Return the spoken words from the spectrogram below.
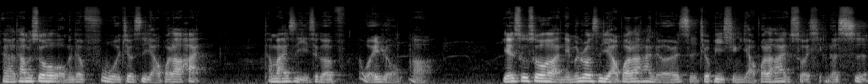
那他们说我们的父就是亚伯拉罕，他们还是以这个为荣啊。耶稣说：“啊，你们若是亚伯拉罕的儿子，就必行亚伯拉罕所行的事。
